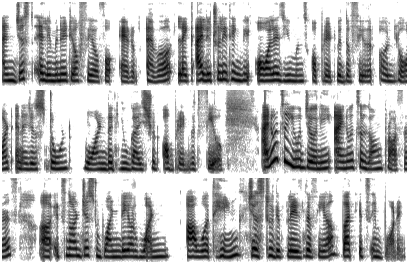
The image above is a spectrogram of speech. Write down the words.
and just eliminate your fear forever. Like, I literally think we all as humans operate with the fear a lot, and I just don't want that you guys should operate with fear. I know it's a huge journey, I know it's a long process. Uh, it's not just one day or one hour thing just to replace the fear, but it's important.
